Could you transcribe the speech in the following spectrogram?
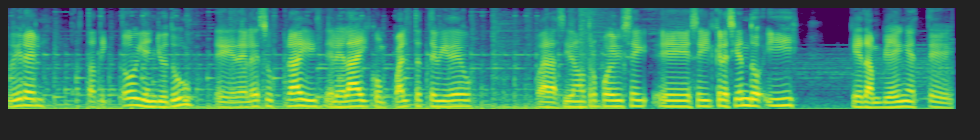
Twitter, hasta TikTok y en YouTube. Eh, dele subscribe, dele like, comparte este video para así nosotros poder eh, seguir creciendo y que también este,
